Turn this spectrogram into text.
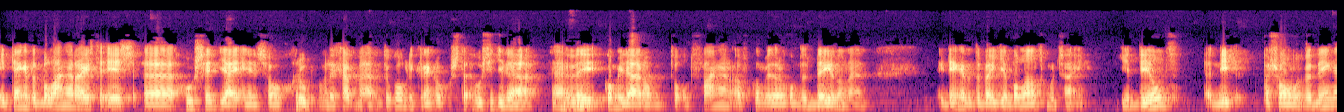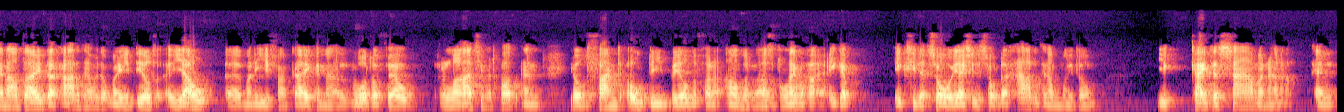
Ik denk dat het belangrijkste is, uh, hoe zit jij in zo'n groep? Want ik heb, we hebben het natuurlijk over die kring, hoe, hoe zit je daar? Hè? Mhm. Kom je daar om te ontvangen of kom je daar ook om te delen? En ik denk dat het een beetje een balans moet zijn. Je deelt niet persoonlijke dingen altijd, daar gaat het helemaal niet om, maar je deelt jouw manier van kijken naar het woord, ofwel relatie met God. En je ontvangt ook die beelden van een ander. En als het alleen maar gaat, ik, heb, ik zie dat zo, jij ziet het zo, daar gaat het helemaal niet om. Je kijkt er samen naar. En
